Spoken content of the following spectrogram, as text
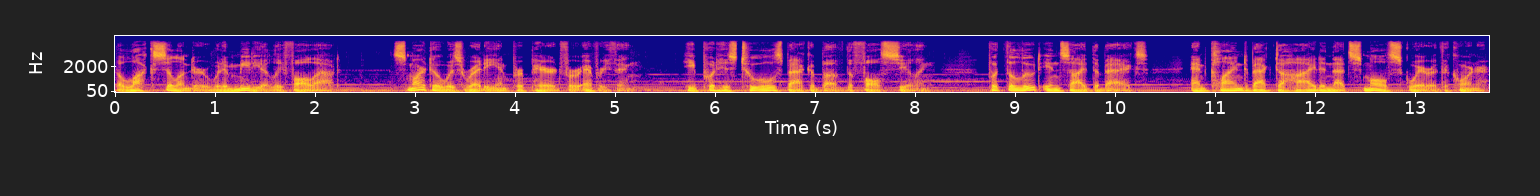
the lock cylinder would immediately fall out. Smarto was ready and prepared for everything. He put his tools back above the false ceiling, put the loot inside the bags, and climbed back to hide in that small square at the corner.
